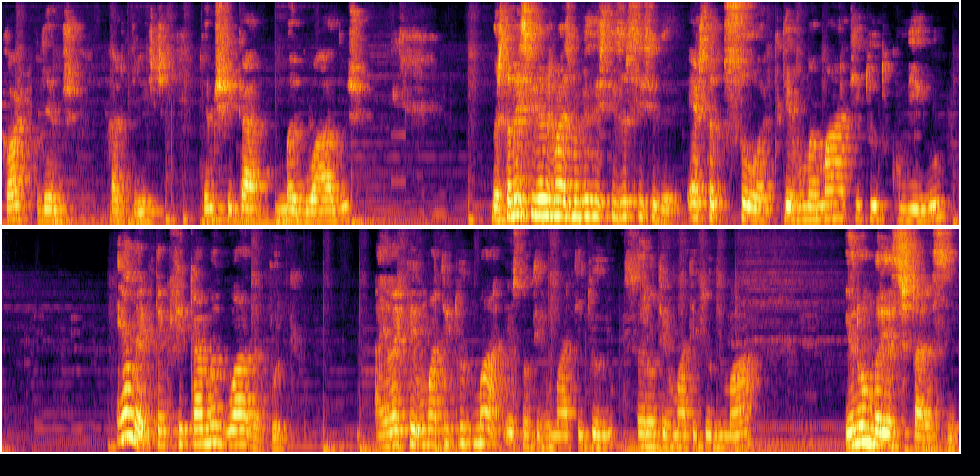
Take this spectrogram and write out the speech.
claro que podemos ficar tristes, podemos ficar magoados, mas também se fizermos mais uma vez este exercício de esta pessoa que teve uma má atitude comigo, ela é que tem que ficar magoada, porque ela é que teve uma atitude má. Eu se não tive uma atitude, se eu não tive uma atitude má, eu não mereço estar assim,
